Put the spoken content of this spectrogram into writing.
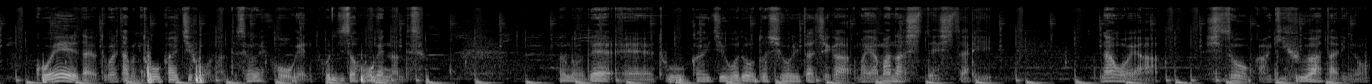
「怖えだよ」ってこれ多分東海地方なんですよね方言。これ実は方言なんですよ。なので、えー、東海地方でお年寄りたちが、まあ、山梨でしたり名古屋静岡岐阜辺りの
